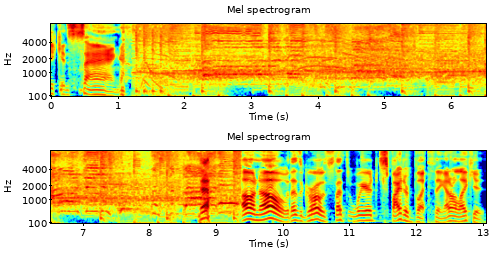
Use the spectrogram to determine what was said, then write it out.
That She can sang. oh no, that's gross. That's a weird spider butt thing. I don't like it.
